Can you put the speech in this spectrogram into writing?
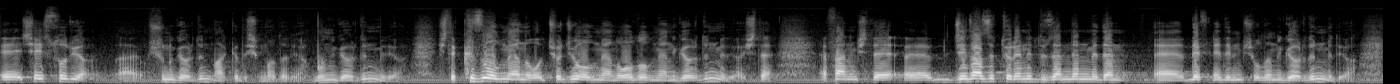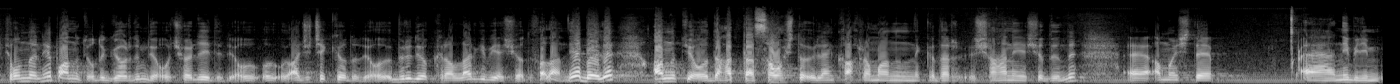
e, şey soruyor. E, şunu gördün mü arkadaşım o da diyor. Bunu gördün mü diyor. İşte kız olmayanı, çocuğu olmayanı, oğlu olmayanı gördün mü diyor. İşte efendim işte e, cenaze töreni düzenlenmeden e, defnedilmiş olanı gördün mü diyor. İşte onların hep anlatıyor. O da gördüm diyor. O şöyleydi diyor. O, o, acı çekiyordu diyor. Öbürü diyor krallar gibi yaşıyordu falan diye böyle anlatıyor. O da hatta savaşta ölen kahramanın ne kadar şahane yaşadığını e, ama işte ee, ne bileyim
